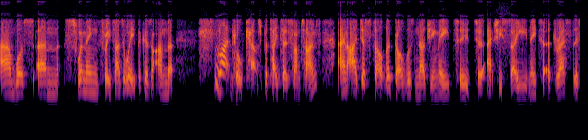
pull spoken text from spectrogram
um, was um, swimming three times a week because I'm slight little couch potatoes sometimes, and I just felt that God was nudging me to to actually say you need to address this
